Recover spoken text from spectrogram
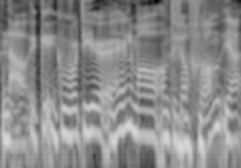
Nou, ik, ik word hier helemaal enthousiast van. Ja,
